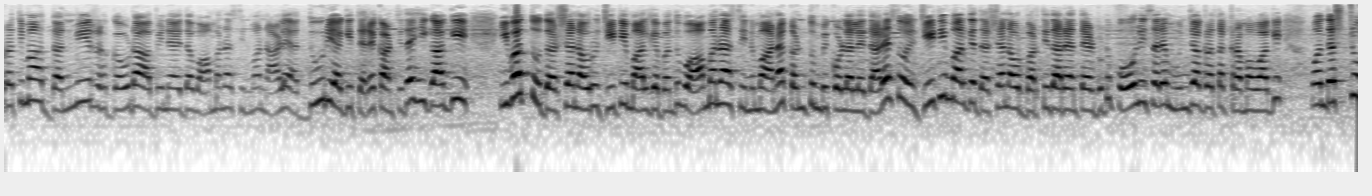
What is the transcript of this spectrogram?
ಪ್ರತಿಮಾ ಧನ್ವೀರ್ ಗೌಡ ಅಭಿನಯದ ವಾಮನ ಸಿನಿಮಾ ನಾಳೆ ಅದ್ದೂರಿಯಾಗಿ ತೆರೆ ಕಾಣ್ತಿದೆ. ಹೀಗಾಗಿ ಇವತ್ತು ದರ್ಶನ್ ಅವರು ಜಿ ಟಿ ಮಾಲ್ಗೆ ಬಂದು ವಾಮನ ಸಿನಿಮಾನ ಕಣ್ತುಂಬಿಕೊಳ್ಳಲಿದ್ದಾರೆ. ಸೊ ಜಿ ಟಿ ಮಾಲ್ಗೆ ದರ್ಶನ್ ಅವರು ಬರ್ತಿದ್ದಾರೆ ಅಂತ ಹೇಳ್ಬಿಟ್ಟು ಪೊಲೀಸರೇ ಮುಂಜಾಗ್ರತಾ ಕ್ರಮವಾಗಿ ಒಂದಷ್ಟು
